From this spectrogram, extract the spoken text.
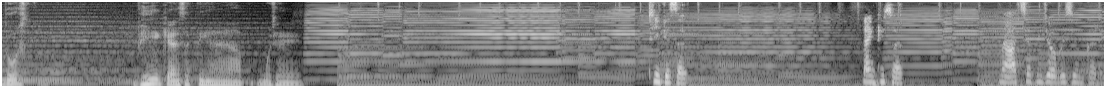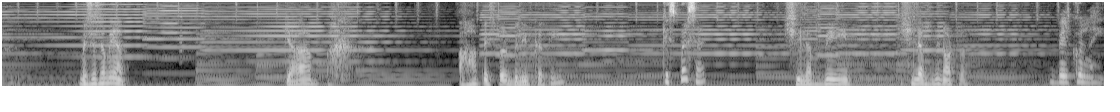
दोस्त भी कह सकती हैं आप मुझे ठीक है सर थैंक यू सर मैं आज से अपनी जॉब रिज्यूम कर रही हूँ। मिसेस समिया क्या आप इस पर बिलीव करती हैं? किस पर sir she loves me she loves me not बिल्कुल नहीं।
